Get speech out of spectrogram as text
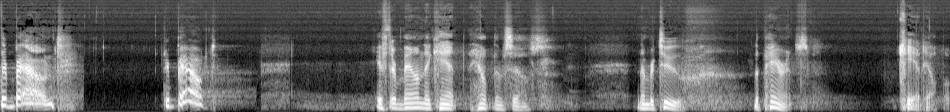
They're bound. They're bound. If they're bound, they can't help themselves. Number two, the parents can't help them.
